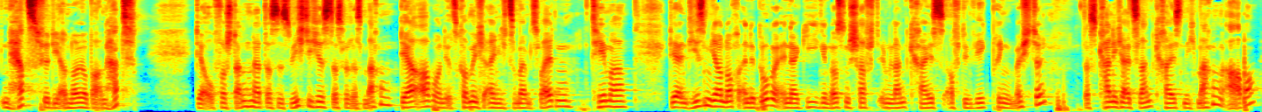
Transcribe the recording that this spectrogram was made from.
ein Herz für die Erneuerbaren hat, der auch verstanden hat, dass es wichtig ist, dass wir das machen. Der aber, und jetzt komme ich eigentlich zu meinem zweiten Thema, der in diesem Jahr noch eine Bürgerenergiegenossenschaft im Landkreis auf den Weg bringen möchte. Das kann ich als Landkreis nicht machen, aber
